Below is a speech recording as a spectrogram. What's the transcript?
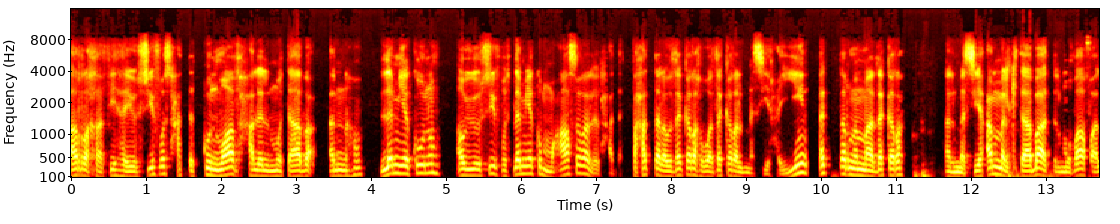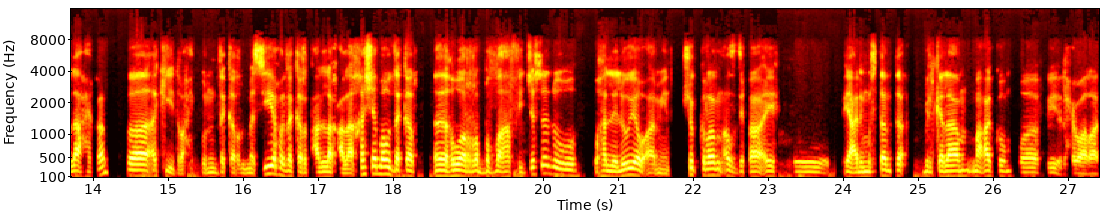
أرخ فيها يوسيفوس حتى تكون واضحة للمتابع أنه لم يكونوا أو يوسيفوس لم يكن معاصرا للحدث فحتى لو ذكر هو ذكر المسيحيين أكثر مما ذكر المسيح. أما الكتابات المضافة لاحقا فأكيد راح يكون ذكر المسيح وذكر تعلق على خشبة وذكر آه، هو الرب الظاهر في الجسد وهللويا وآمين. شكرا أصدقائي ويعني مستمتع بالكلام معكم وفي الحوارات.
